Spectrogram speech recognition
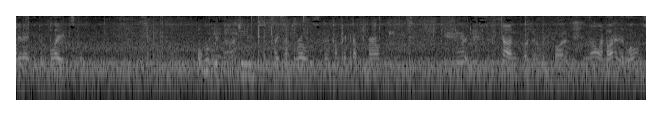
Did anything to the blades. Hopefully not. James. Place up the road. Is gonna come pick it up tomorrow. Do what needs to be done. Oh, is that where you bought it? No, I bought it at Lowe's.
